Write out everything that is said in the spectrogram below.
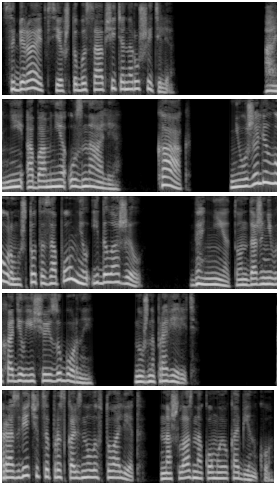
собирает всех, чтобы сообщить о нарушителе. Они обо мне узнали. Как? Неужели Лурм что-то запомнил и доложил? Да нет, он даже не выходил еще из уборной. Нужно проверить. Разведчица проскользнула в туалет, нашла знакомую кабинку.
